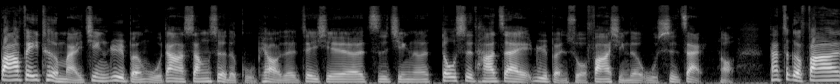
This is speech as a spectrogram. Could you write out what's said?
巴菲特买进日本五大商社的股票的这些资金呢，都是他在日本所发行的武士债。好，那这个发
